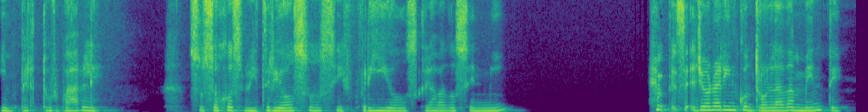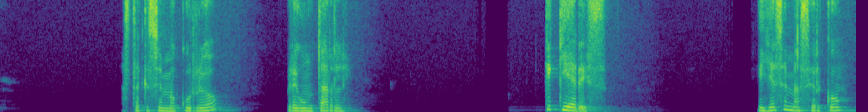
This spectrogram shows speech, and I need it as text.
imperturbable sus ojos vidriosos y fríos clavados en mí. Empecé a llorar incontroladamente, hasta que se me ocurrió preguntarle, ¿qué quieres? Ella se me acercó,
